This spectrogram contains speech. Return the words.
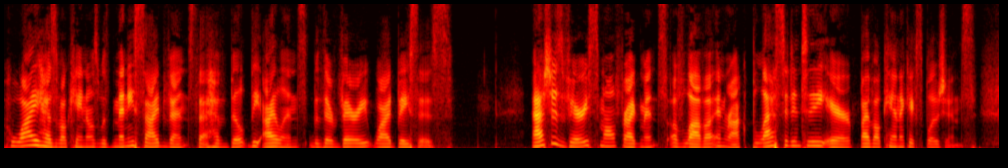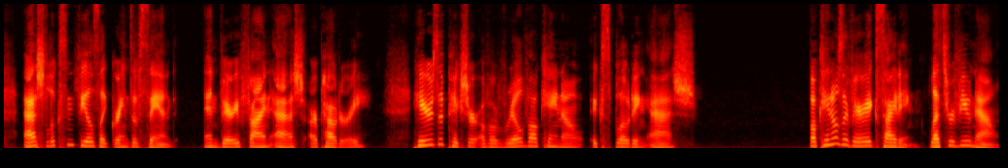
Hawaii has volcanoes with many side vents that have built the islands with their very wide bases. Ash is very small fragments of lava and rock blasted into the air by volcanic explosions. Ash looks and feels like grains of sand, and very fine ash are powdery. Here's a picture of a real volcano exploding ash. Volcanoes are very exciting. Let's review now.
